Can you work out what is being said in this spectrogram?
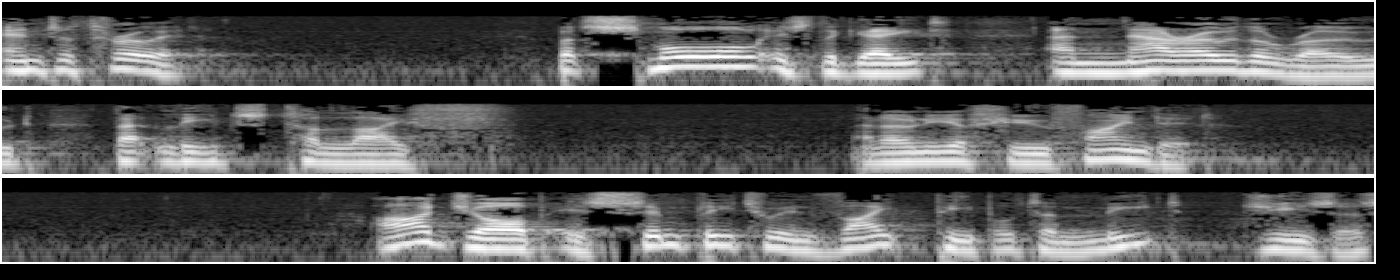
enter through it. But small is the gate and narrow the road that leads to life, and only a few find it. Our job is simply to invite people to meet Jesus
